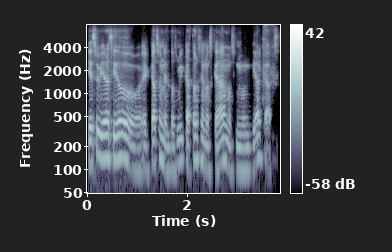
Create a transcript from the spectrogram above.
y eso hubiera sido el caso en el 2014, nos quedábamos sin Mundial, Caps.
